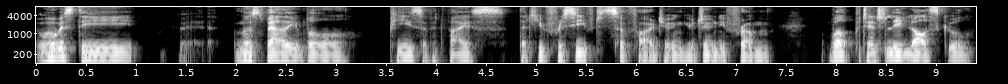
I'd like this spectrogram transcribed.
what was the most valuable piece of advice that you've received so far during your journey from, well, potentially law school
